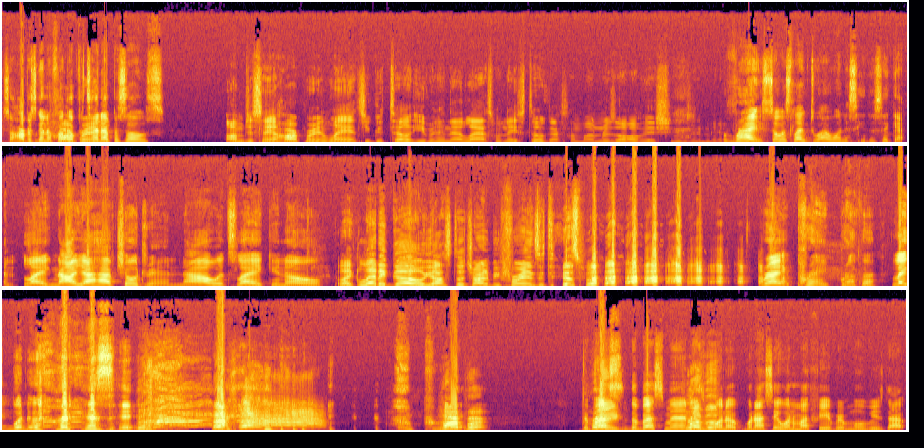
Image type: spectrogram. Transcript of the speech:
So Harper's gonna fuck up for ten and- episodes? I'm just saying Harper and Lance you could tell even in that last one they still got some unresolved issues in there Right. So it's like, do I want to see this again? Like now y'all have children. Now it's like, you know, like let it go y'all still trying to be friends at this point right? Pray, brother. Like what what is it? Harper The Pray, best the best man brother. is one of when I say one of my favorite movies, that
